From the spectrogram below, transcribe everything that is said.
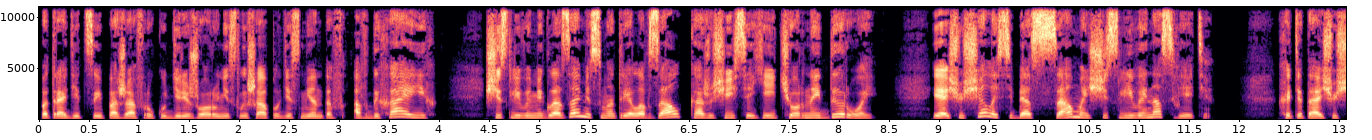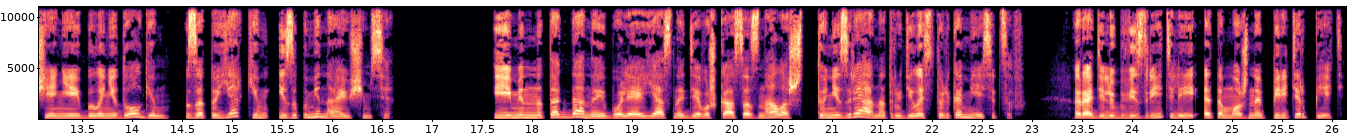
по традиции пожав руку дирижеру, не слыша аплодисментов, а вдыхая их, счастливыми глазами смотрела в зал, кажущийся ей черной дырой, и ощущала себя самой счастливой на свете. Хоть это ощущение и было недолгим, зато ярким и запоминающимся. И именно тогда наиболее ясно девушка осознала, что не зря она трудилась столько месяцев. Ради любви зрителей это можно перетерпеть.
